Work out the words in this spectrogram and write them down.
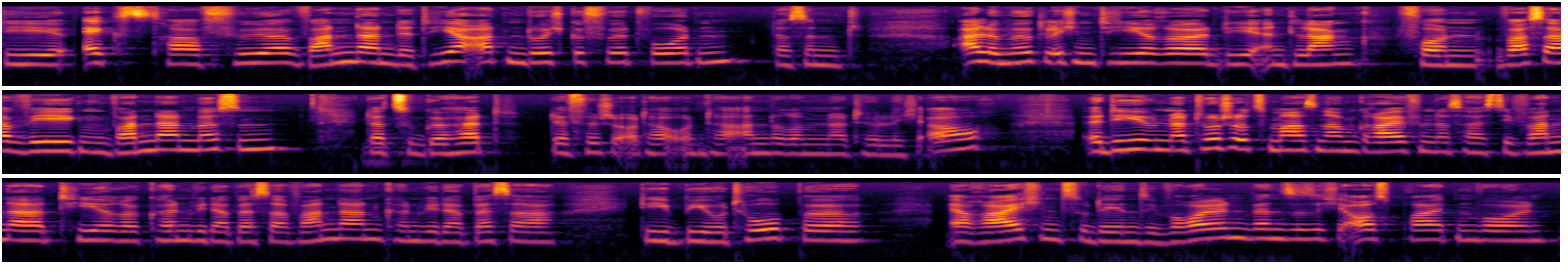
die extra für wandernde Tierarten durchgeführt wurden. Das sind alle möglichen Tiere, die entlang von Wasserwegen wandern müssen. Dazu gehört der Fischotter unter anderem natürlich auch. Äh, die Naturschutzmaßnahmen greifen, das heißt, die Wandertiere können wieder besser wandern, können wieder besser die Biotope erreichen, zu denen sie wollen, wenn sie sich ausbreiten wollen.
